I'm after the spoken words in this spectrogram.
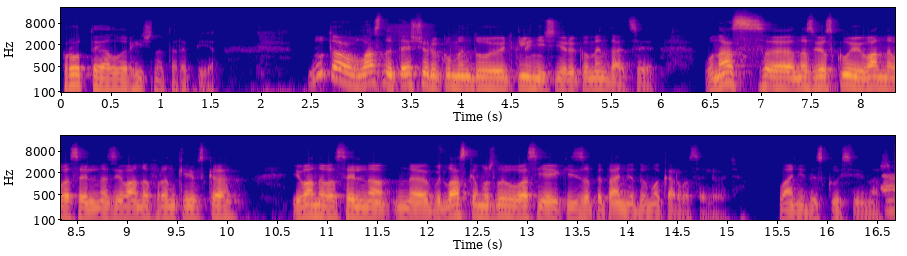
протиалергічна терапія. Ну та власне те, що рекомендують клінічні рекомендації. У нас е, на зв'язку Іванна Васильівна з Івано-Франківська. Іванна Васильівна, е, будь ласка, можливо, у вас є якісь запитання до Макар Васильовича в плані дискусії нашої.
